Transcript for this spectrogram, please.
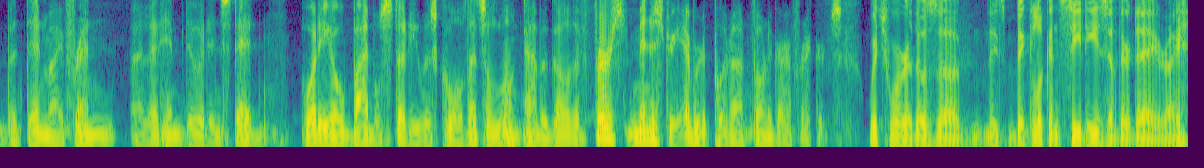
But then my friend, I let him do it instead. Audio Bible Study was called. That's a long time ago. The first ministry ever to put on phonograph records. which were those uh, these big looking CDs of their day, right?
